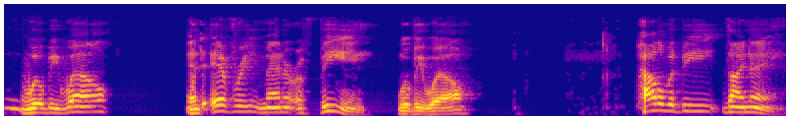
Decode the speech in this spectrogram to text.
will be well and every manner of being will be well. Hallowed be thy name.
